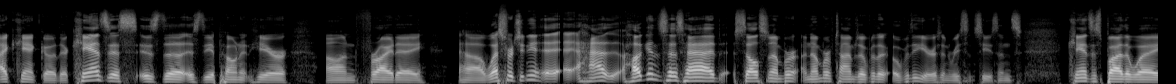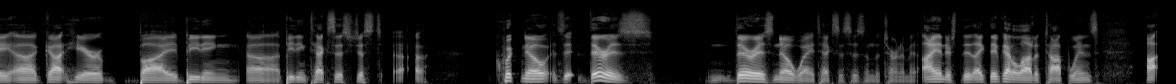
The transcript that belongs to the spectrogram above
I can't go there. Kansas is the is the opponent here on Friday. Uh, West Virginia uh, uh, has Huggins has had Self's number a number of times over the over the years in recent seasons. Kansas, by the way, uh, got here by beating uh, beating Texas. Just a quick note: there is there is no way Texas is in the tournament. I understand, like they've got a lot of top wins. Uh,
